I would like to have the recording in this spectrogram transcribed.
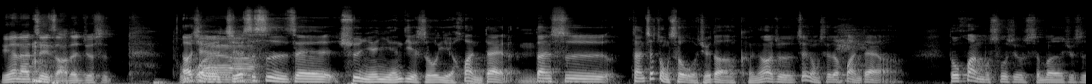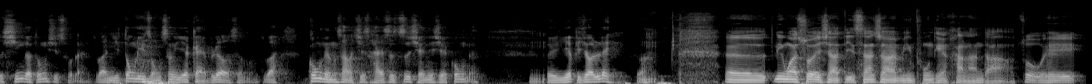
原来最早的就是啊，而且 GS 四在去年年底的时候也换代了，嗯但是但这种车我觉得啊可能啊就是这种车的换代啊，都换不出就是什么就是新的东西出来，对吧？你动力总成也改不了什么，对吧？功能上其实还是之前那些功能，嗯也比较累，是吧？呃，另外说一下第三十二名丰田汉兰达，作为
